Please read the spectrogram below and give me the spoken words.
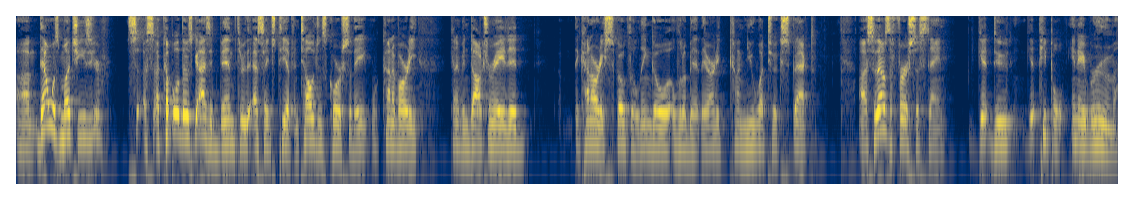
um, that was much easier. So a couple of those guys had been through the SHTF intelligence course, so they were kind of already kind of indoctrinated. They kind of already spoke the lingo a little bit. They already kind of knew what to expect. Uh, so that was the first sustain. Get do get people in a room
